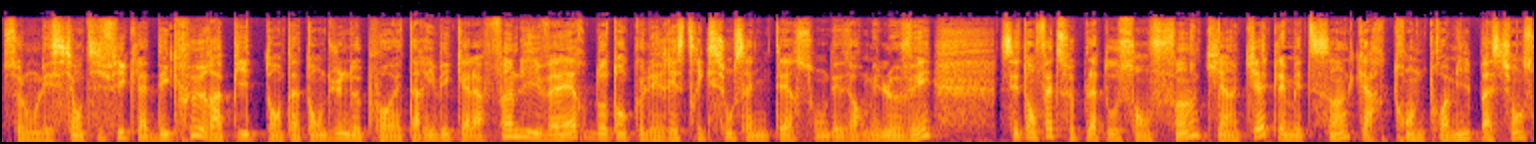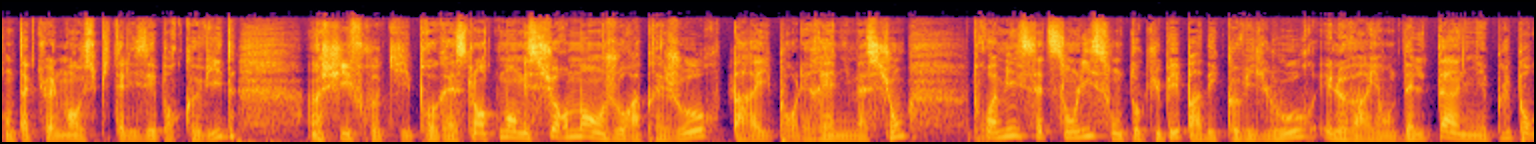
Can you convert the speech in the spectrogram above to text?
Selon les scientifiques, la décrue rapide tant attendue ne pourrait arriver qu'à la fin de l'hiver, d'autant que les restrictions sanitaires sont désormais levées. C'est en fait ce plateau sans fin qui inquiète les médecins, car 33 000 patients sont actuellement hospitalisés pour Covid. Un chiffre qui progresse lentement mais sûrement jour après jour, pareil pour les réanimations. 3700 lits sont occupés par des Covid lourds et le variant Delta n'y est plus pour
